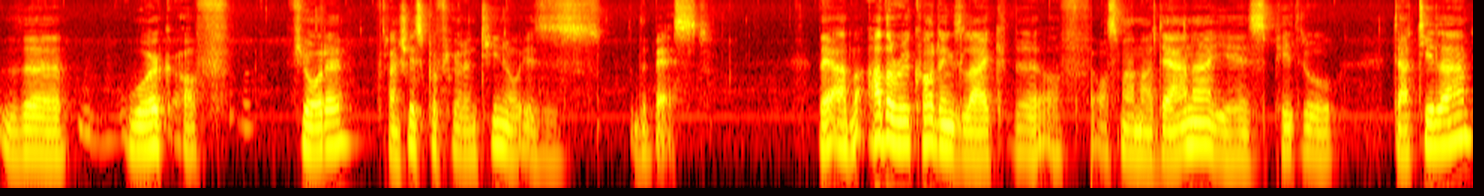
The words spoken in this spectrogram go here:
the work of Fiore, Francesco Fiorentino, is the best. There are other recordings like the of Osmar Maderna. He has Pedro Dattila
